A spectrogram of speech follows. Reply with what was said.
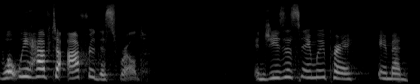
what we have to offer this world. In Jesus' name we pray. Amen.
